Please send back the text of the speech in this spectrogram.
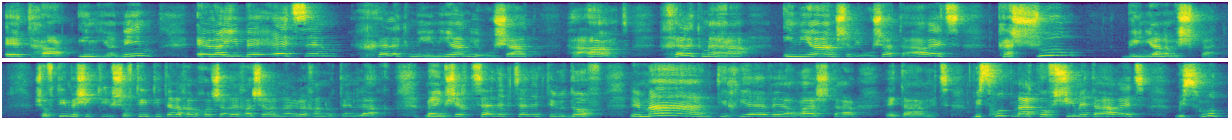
את העניינים, אלא היא בעצם חלק מעניין ירושת הארץ. חלק מהעניין של ירושת הארץ קשור בעניין המשפט. שופטים ושופטים תיתן לך בכל שעריך אשר אדוני אלוהיך נותן לך. בהמשך צדק צדק תרדוף. למען תחיה וירשת את הארץ. בזכות מה כובשים את הארץ? בזכות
